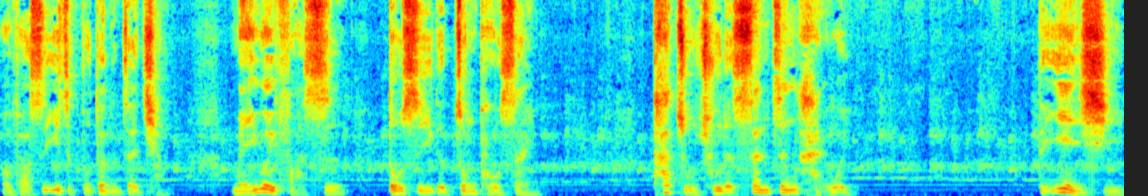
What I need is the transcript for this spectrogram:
哦，法师一直不断的在讲，每一位法师都是一个中破塞，他煮出了山珍海味的宴席，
